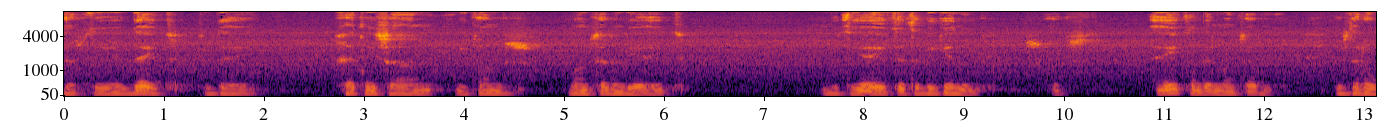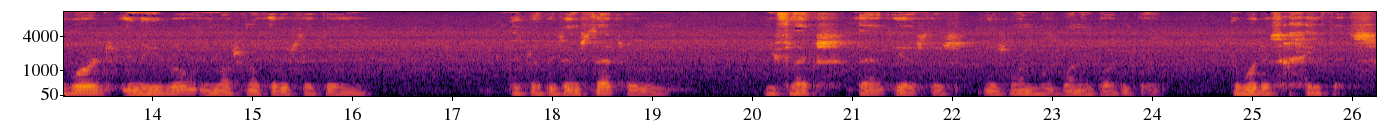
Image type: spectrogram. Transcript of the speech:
that's the date today, chet Nisan becomes 178 with the eight at the beginning. So it's eight and then 170. Is there a word in Hebrew, in Rosh Hashanah that, uh, that represents that or reflects that? Yes, there's, there's one word, one important word. The word is chayfetz.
